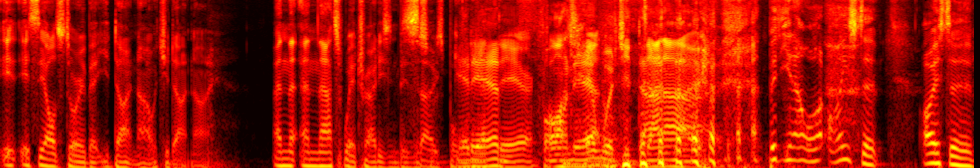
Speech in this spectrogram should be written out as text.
it, it's the old story about you don't know what you don't know, and th- and that's where tradies in business So was born. get Get out there and and find find out out. what you don't know. But you know what? I used to, I used to,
